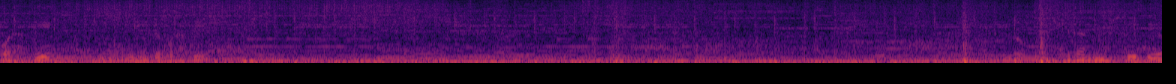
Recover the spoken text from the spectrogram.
Por aquí. Entiendo que por aquí. Era en un sitio.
